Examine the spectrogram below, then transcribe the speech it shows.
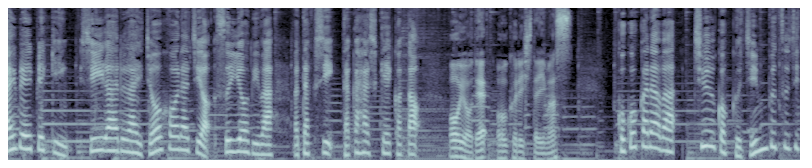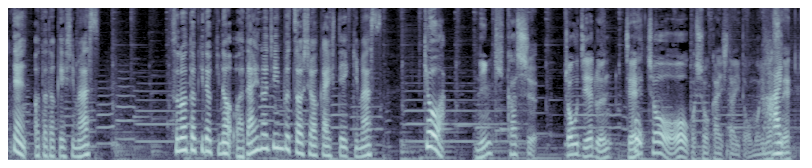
ハイウェイ北京 CRI 情報ラジオ水曜日は私高橋恵子と応用でお送りしています。ここからは中国人物辞典お届けします。その時々の話題の人物を紹介していきます。今日は人気歌手周杰倫ジェイチョウをご紹介したいと思いますね、はい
